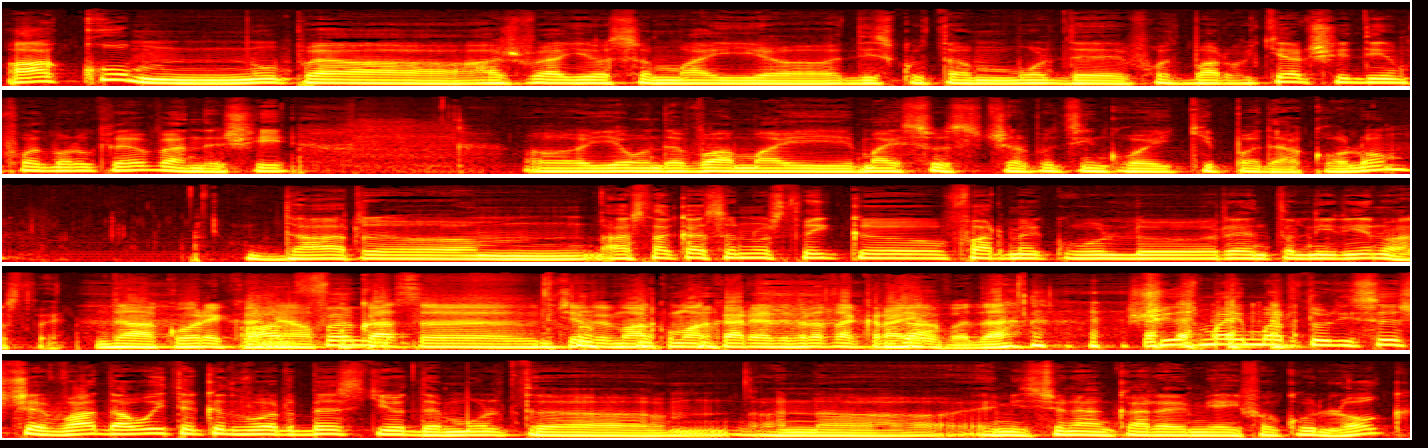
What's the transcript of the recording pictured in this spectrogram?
Acum nu prea aș vrea eu să mai uh, discutăm mult de fotbalul, chiar și din fotbalul craiovean, deși uh, e undeva mai, mai sus, cel puțin cu o echipă de acolo. Dar um, asta ca să nu stric uh, farmecul uh, reîntâlnirii noastre. Da, corect, că Altfel... ne-am apucat să începem acum care e adevărata Craiova, da? da? Și îți mai mărturisesc ceva, dar uite cât vorbesc eu de mult uh, în emisiunea în care mi-ai făcut loc,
